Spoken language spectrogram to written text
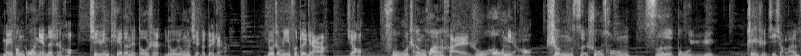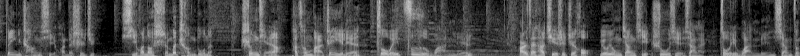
每逢过年的时候，纪云贴的那都是刘墉写的对联儿。有这么一副对联啊，叫“浮沉宦海如鸥鸟，生死书从似渡鱼”。这是纪晓岚非常喜欢的诗句，喜欢到什么程度呢？生前啊，他曾把这一联作为自挽联，而在他去世之后，刘墉将其书写下来作为挽联相赠。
